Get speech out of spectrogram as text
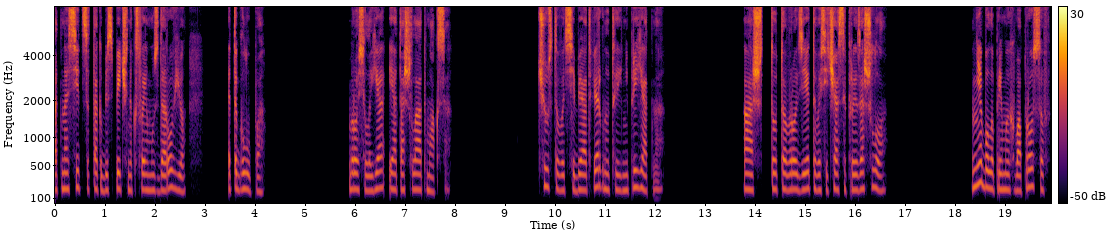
Относиться так беспечно к своему здоровью — это глупо бросила я и отошла от Макса. Чувствовать себя отвергнутой неприятно. А что-то вроде этого сейчас и произошло. Не было прямых вопросов,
